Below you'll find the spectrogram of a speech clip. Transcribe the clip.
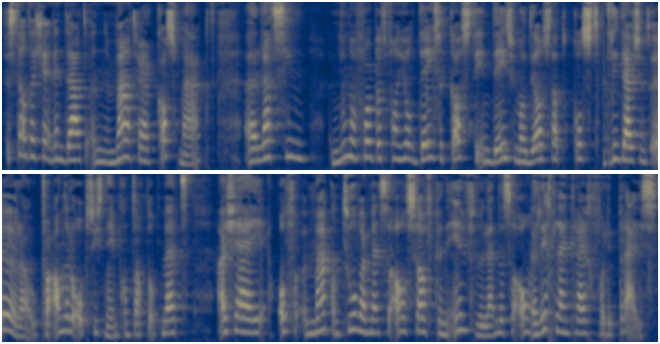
Dus stel dat je inderdaad een maatwerk kast maakt, laat zien Noem een voorbeeld van, joh, deze kast die in deze model staat, kost 3000 euro. Voor andere opties neem contact op met als jij, of maak een tool waar mensen alles zelf kunnen invullen en dat ze al een richtlijn krijgen voor de prijs.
